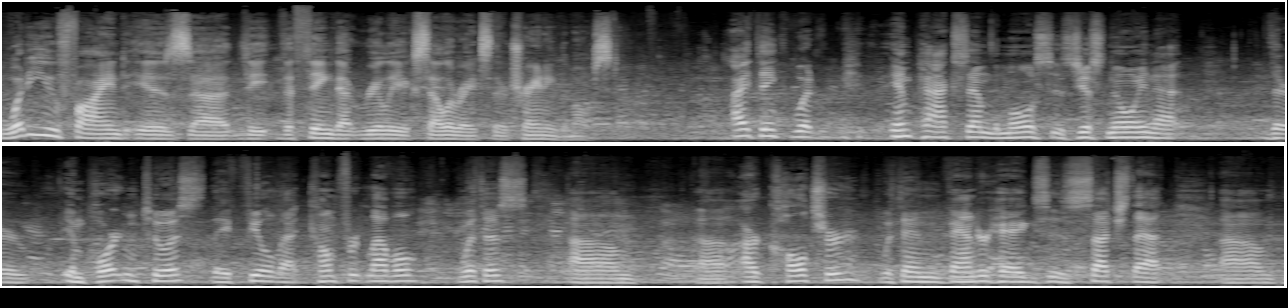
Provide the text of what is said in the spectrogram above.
what do you find is uh, the, the thing that really accelerates their training the most? I think what impacts them the most is just knowing that they're important to us. They feel that comfort level with us. Um, uh, our culture within Vander Haag's is such that um,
